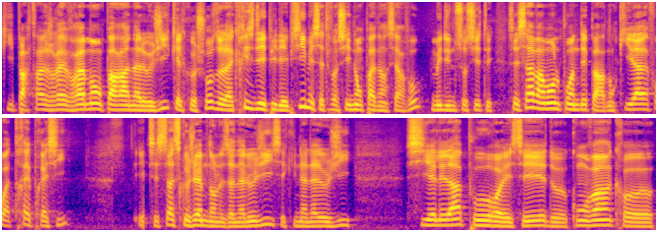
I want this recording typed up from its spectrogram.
qui partagerait vraiment par analogie quelque chose de la crise d'épilepsie, mais cette fois-ci non pas d'un cerveau, mais d'une société? C'est ça vraiment le point de départ. Donc il est à la fois très précis, et c'est ça ce que j'aime dans les analogies, c'est qu'une analogie, si elle est là pour essayer de convaincre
